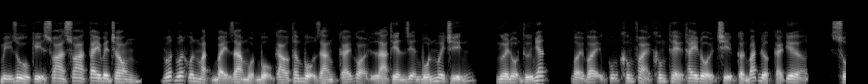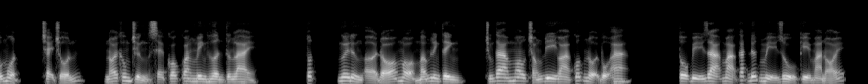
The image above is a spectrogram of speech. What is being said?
Mỹ dù kỳ xoa xoa tay bên trong vớt vớt khuôn mặt bày ra một bộ cao thâm bộ dáng cái gọi là thiên diễn bốn mươi chín, người độn thứ nhất, bởi vậy cũng không phải không thể thay đổi, chỉ cần bắt được cái kia, số một, chạy trốn nói không chừng sẽ có quang minh hơn tương lai. Tốt, ngươi đừng ở đó mỏ mẫm linh tinh, chúng ta mau chóng đi hoa quốc nội bộ a. Tổ bị dạ mạ cắt đứt mỹ dù kỳ mà nói,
